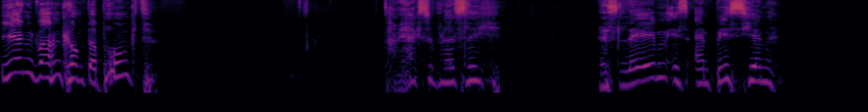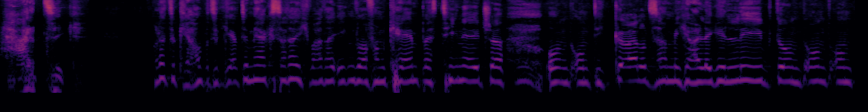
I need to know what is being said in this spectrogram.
Irgendwann kommt der Punkt, da merkst du plötzlich, das Leben ist ein bisschen harzig. Oder du glaubst, du, du merkst, oder, ich war da irgendwo auf einem Camp als Teenager und, und die Girls haben mich alle geliebt und, und, und,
